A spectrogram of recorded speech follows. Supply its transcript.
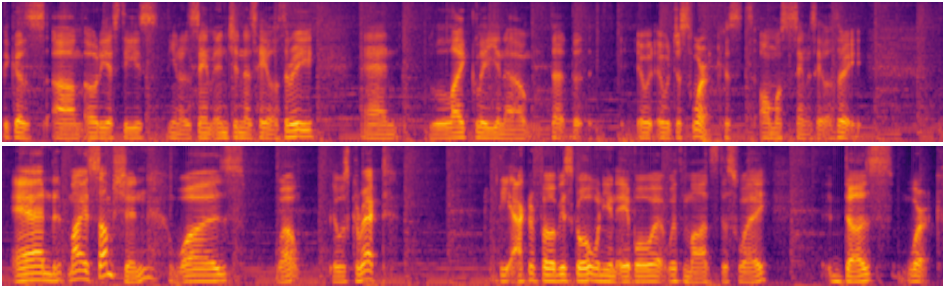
because um, ODST is you know the same engine as Halo 3, and likely you know that it it would just work because it's almost the same as Halo 3. And my assumption was, well, it was correct the Acrophobia skull, when you enable it with mods this way, does work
